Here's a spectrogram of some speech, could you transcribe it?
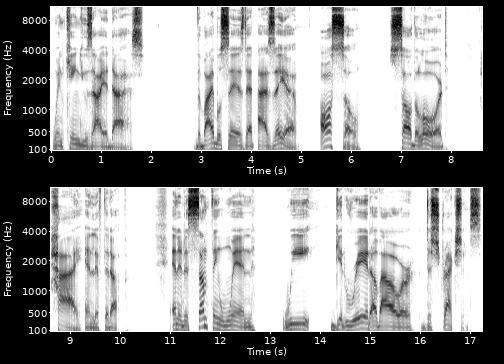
when King Uzziah dies. The Bible says that Isaiah also saw the Lord high and lifted up. And it is something when we get rid of our distractions,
